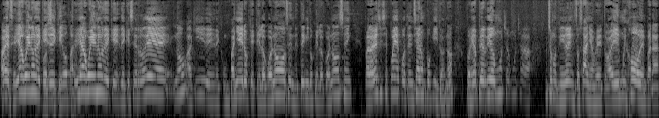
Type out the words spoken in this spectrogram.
a ver, sería bueno de que, de sería él. bueno de que, de que se rodee, ¿no? Aquí de, de compañeros que, que lo conocen, de técnicos que lo conocen, para ver si se puede potenciar un poquito, ¿no? Porque ha perdido mucha, mucha, mucha continuidad en estos años, Beto. Ahí es muy joven para,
